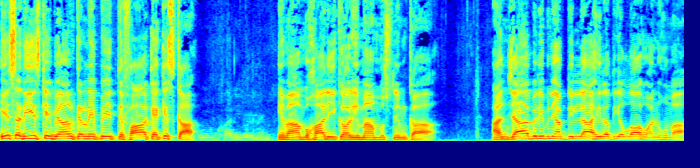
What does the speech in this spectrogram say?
اس حدیث کے بیان کرنے پہ اتفاق ہے کس کا؟ امام بخاری کا اور امام مسلم کا۔ ان جابر بن عبد اللہ رضی اللہ عنہما،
